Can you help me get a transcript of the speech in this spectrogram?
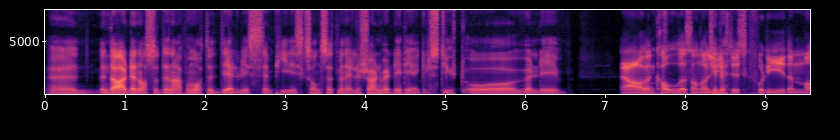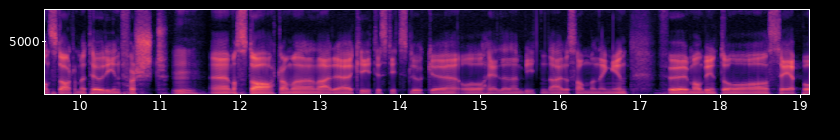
Uh, men da er den altså Den er på en måte delvis empirisk sånn sett, men ellers så er den veldig regelstyrt og veldig Ja, den kalles analytisk fordi den, man starta med teorien først. mm, Eh, man starta med den der eh, kritisk tidsluke og hele den biten der og sammenhengen før man begynte å se på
